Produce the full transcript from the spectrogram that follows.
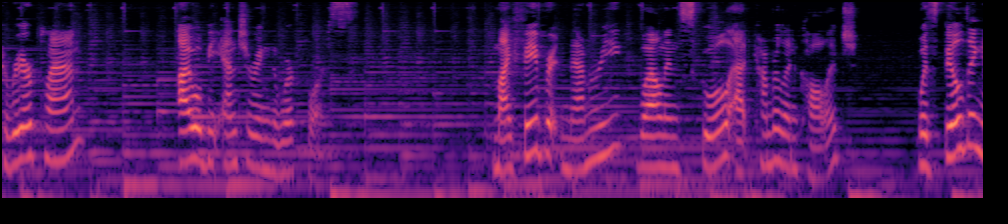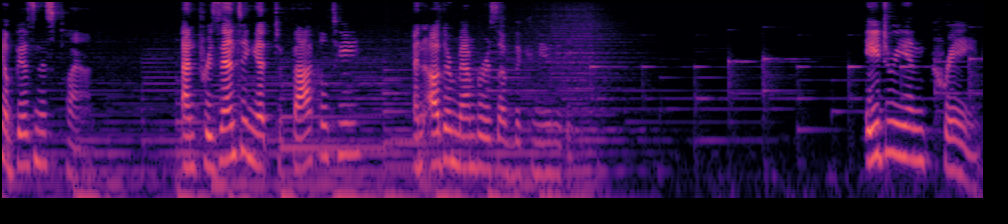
Career plan? I will be entering the workforce. My favorite memory while in school at Cumberland College was building a business plan and presenting it to faculty and other members of the community. Adrian Crane.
